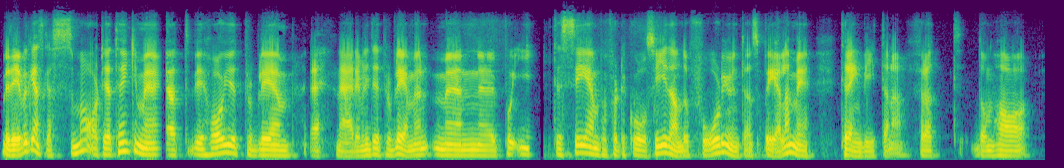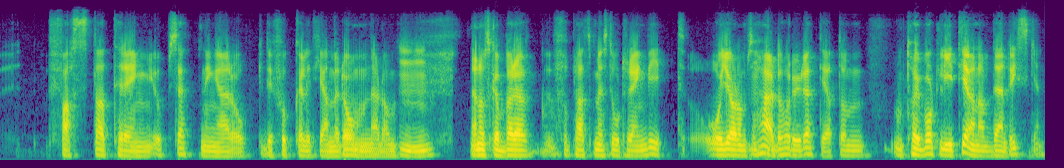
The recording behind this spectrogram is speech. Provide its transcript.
Men det är väl ganska smart. Jag tänker mig att vi har ju ett problem, eh, nej det är väl inte ett problem, men, men eh, på ITC på 40K-sidan då får du ju inte ens spela med terrängbitarna för att de har fasta terränguppsättningar och det fuckar lite grann med dem när de, mm. när de ska börja få plats med en stor terrängbit. Och gör de så här, mm. då har du rätt i att de, de tar bort lite grann av den risken.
